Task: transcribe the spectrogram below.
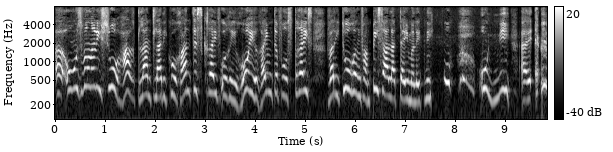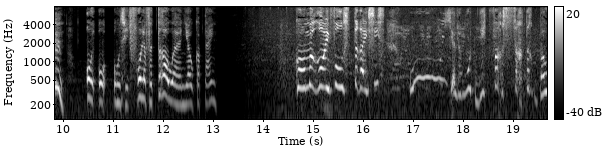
uh, ons wil nou nie so hard land laat die koerante skryf oor die rooi ruimte vol strys wat die toring van Pisa laat tuimel het nie. O, o nee. Uh, o, o, ons het volle vertroue in jou kaptein. Kom rooi vol strysies. Ooh, julle moet net versigtig bou.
